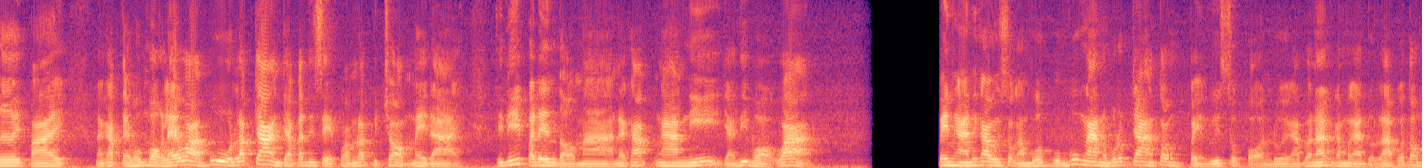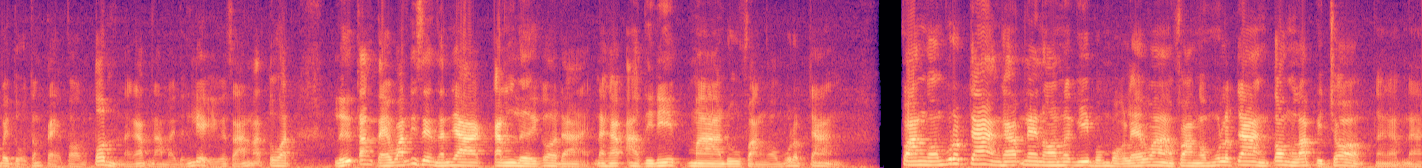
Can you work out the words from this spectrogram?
เลยไป นะครับแต่ผมบอกแล้วว่าผู้รับจ้างจะปฏิเสธความรับผิดชอบไม่ได้ ทีนี้ประเด็นต่อมานะครับ งานนี้อย่างที่บอกว่า เป็นงานที่เข้าวิศวกรรมควบคุมผู้งานของผู้รับจ้างต้องเป็นวิศวกรด้วยครับเพราะนั้นกรรมการตรวจรับก็ต้องไปตรวจตั้งแต่ตอนต้นนะครับนะหมายถึงเรียกเอกสารมาตรวจ หรือตั้งแต่วันที่เซ็นสัญญากันเลยก็ได้นะครับอ้าวทีนี้มาดูฝั่งของผู้รับจ้างฝั่งของผู้รับจ้างครับ แน่นอนเมื่อกี้ผมบอกแล้วว่าฝั่งของผู้รับจ้างต้องรับผิดชอบนะครับนะ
